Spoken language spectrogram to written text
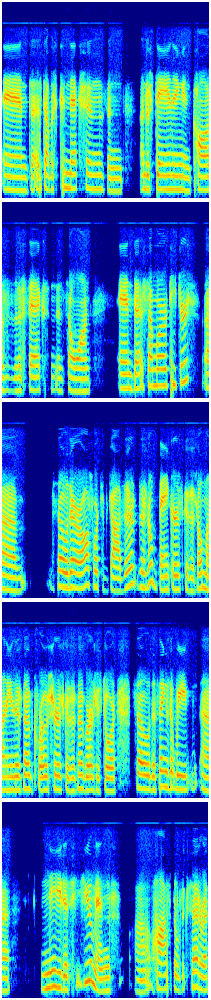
and uh, establish connections and understanding and causes and effects and, and so on. And uh, some are teachers. Um, so there are all sorts of jobs. There, there's no bankers because there's no money. There's no grocers because there's no grocery store. So the things that we uh, need as humans, uh, hospitals, etc.,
